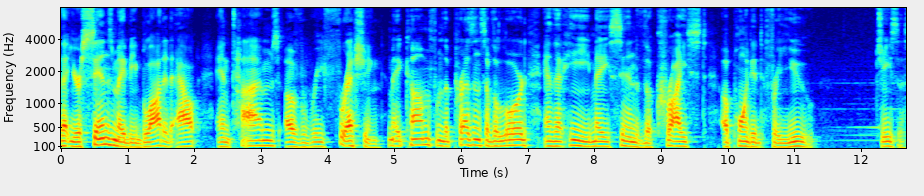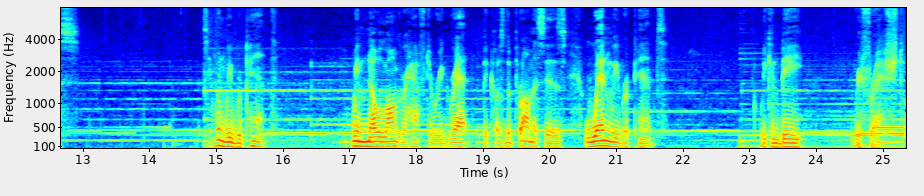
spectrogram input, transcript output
that your sins may be blotted out and times of refreshing may come from the presence of the Lord, and that He may send the Christ appointed for you, Jesus. See, when we repent, we no longer have to regret because the promise is when we repent, we can be refreshed.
